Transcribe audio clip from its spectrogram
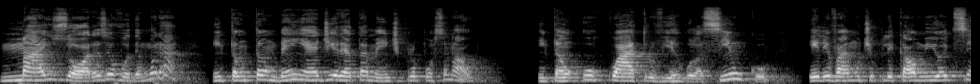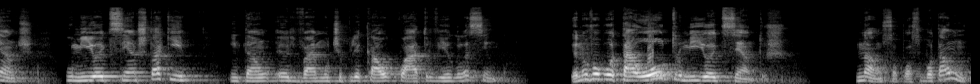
mais horas eu vou demorar. Então também é diretamente proporcional. Então o 4,5 ele vai multiplicar o 1800. O 1800 está aqui. Então ele vai multiplicar o 4,5. Eu não vou botar outro 1800. Não, só posso botar um.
